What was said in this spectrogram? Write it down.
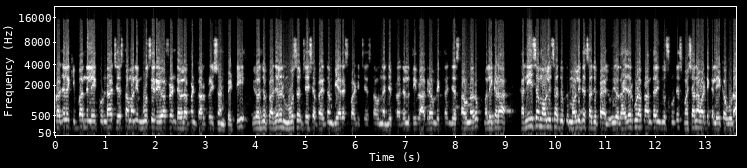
ప్రజలకు ఇబ్బంది లేకుండా చేస్తామని Musi river front development corporation అని పెట్టి ఈ రోజు ప్రజలను మోసం చేసే ప్రయత్నం బీఆర్ఎస్ పార్టీ చేస్తా ఉందని చెప్పి ప్రజలు తీవ్ర ఆగ్రహం వ్యక్తం చేస్తా ఉన్నారు. మళ్ళీ ఇక్కడ కనీస మౌలిక సదు మౌలిక సదుపాయాలు ఈ రోజు హైదర్గూడ ప్రాంతానికి చూసుకుంటే శ్మశాన వాటిక లేక కూడా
